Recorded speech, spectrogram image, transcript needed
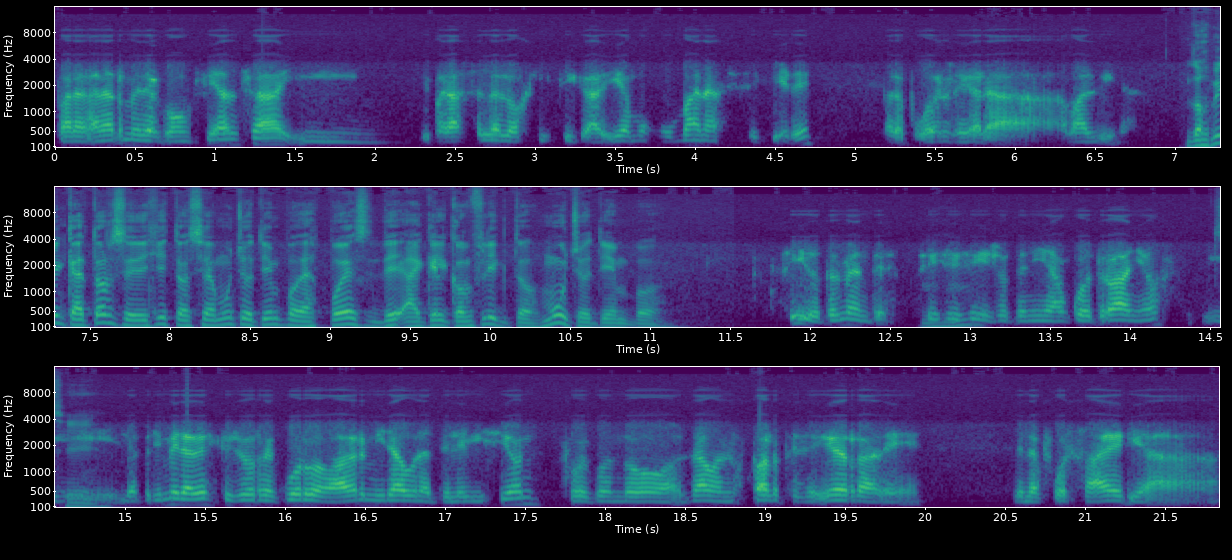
para ganarme la confianza y, para hacer la logística, digamos, humana, si se quiere, para poder llegar a Malvinas. 2014 dijiste, o sea, mucho tiempo después de aquel conflicto, mucho tiempo. Sí, totalmente. Sí, sí, sí, yo tenía cuatro años y la primera vez que yo recuerdo haber mirado una televisión fue cuando daban los partes de guerra de, la Fuerza Aérea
